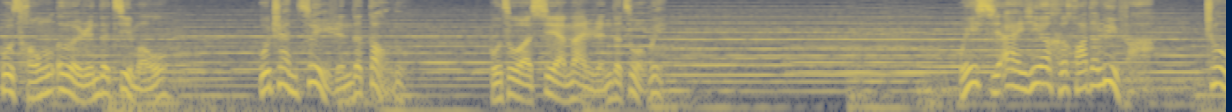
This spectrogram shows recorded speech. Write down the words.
不从恶人的计谋，不占罪人的道路，不做亵慢人的座位，唯喜爱耶和华的律法，昼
